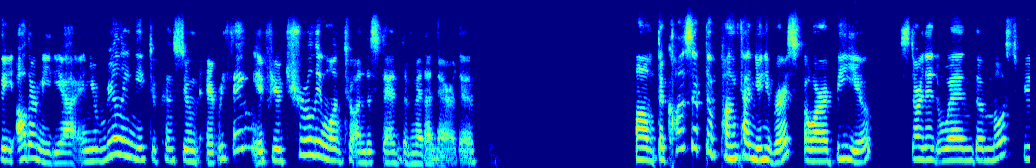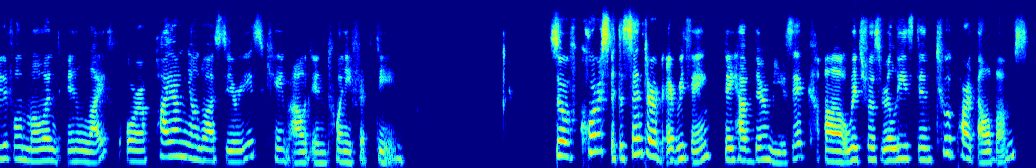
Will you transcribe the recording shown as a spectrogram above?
the other media. And you really need to consume everything if you truly want to understand the meta narrative. Um, the concept of Bangtan Universe or BU started when the most beautiful moment in life or Hwayang series came out in 2015. So of course, at the center of everything, they have their music, uh, which was released in two-part albums.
